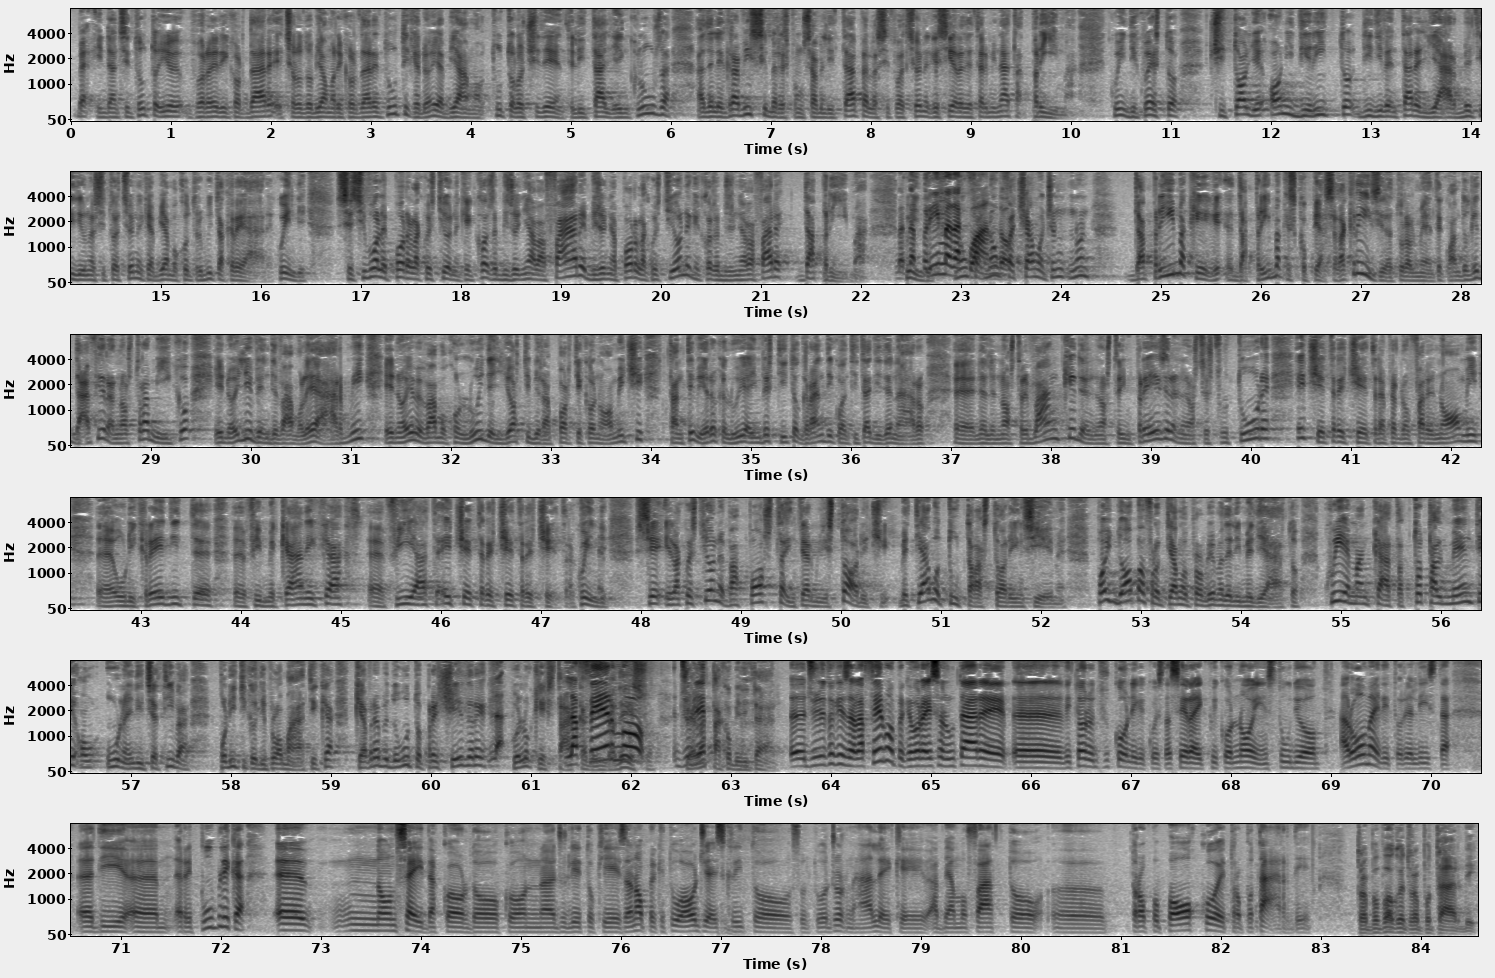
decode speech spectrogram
Beh, innanzitutto io vorrei ricordare, e ce lo dobbiamo ricordare tutti, che noi abbiamo, tutto l'Occidente, l'Italia inclusa, ha delle gravissime responsabilità per la situazione che si era determinata prima. Quindi questo ci toglie ogni diritto di diventare gli arbitri di una situazione che abbiamo contribuito a creare. Quindi se si vuole porre la questione che cosa bisognava fare, bisogna porre la questione che cosa bisognava fare da prima. Ma Quindi da prima da non quando? non facciamo, cioè, non, da, prima che, da prima che scoppiasse la crisi, naturalmente, quando Gheddafi era nostro amico e noi gli vendevamo le armi e noi avevamo con lui degli ottimi rapporti economici, tant'è vero che lui ha investito grandi quantità di denaro eh, nelle nostre banche, nelle nostre imprese, nelle nostre strutture, eccetera, eccetera, per non fare nomi, eh, Unicredit, eh, Finmeccanica, eh, Fiat, eccetera, eccetera, eccetera. Quindi se la questione va posta in termini storici, mettiamo tutta la storia insieme, poi dopo affrontiamo il problema dell'immediato. Qui è mancata totalmente una iniziativa politico-diplomatica che avrebbe dovuto precedere la, quello che sta accadendo fermo, adesso, cioè l'attacco militare. Eh, Giulietto Chiesa, la fermo perché vorrei salutare eh, Vittorio Zucconi che questa sera è qui con noi in studio a Roma, editorialista eh, di eh, Repubblica. Eh, non sei d'accordo con Giulietto Chiesa, no? Perché tu oggi hai scritto sul tuo giornale che abbiamo fatto eh, troppo poco e troppo tardi. Troppo poco e troppo tardi.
